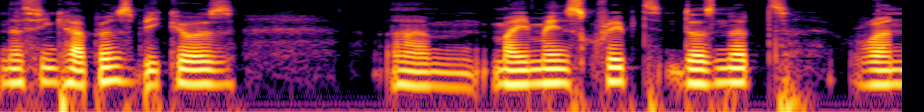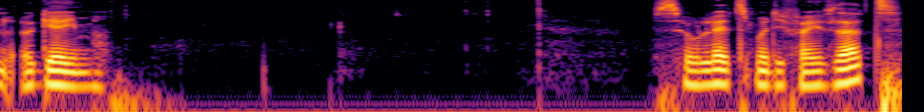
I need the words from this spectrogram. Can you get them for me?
nothing happens because um, my main script does not run a game. So let's modify that.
